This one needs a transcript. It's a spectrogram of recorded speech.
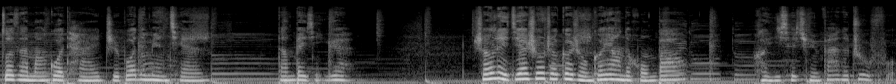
坐在芒果台直播的面前当背景乐，手里接收着各种各样的红包和一些群发的祝福。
